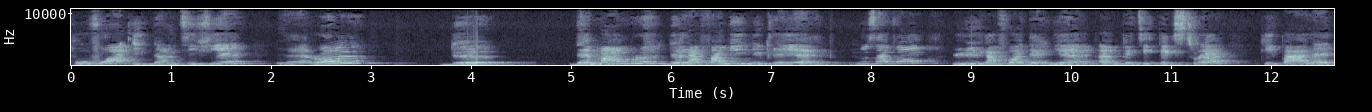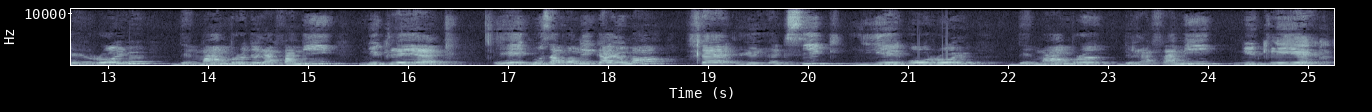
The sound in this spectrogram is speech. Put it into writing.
pouvoir identifier les rôles de, des membres de la famille nucléaire. Nous avons lu la fois dernière un petit extrait qui parlait des rôles des membres de la famille nucléaire. Et nous avons également fait le lexique lié au rôle des membres de la famille nucléaire.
